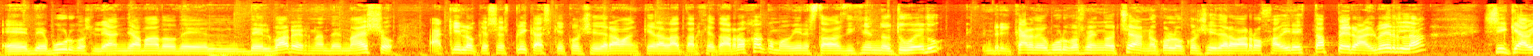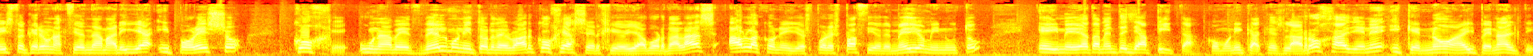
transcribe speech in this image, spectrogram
eh, de Burgos le han llamado del, del bar, Hernández Maeso. Aquí lo que se explica es que consideraban que era la tarjeta roja, como bien estabas diciendo tú, Edu. Ricardo Burgos Bengochea no lo consideraba roja directa, pero al verla sí que ha visto que era una acción de amarilla y por eso coge, una vez ve el monitor del bar, coge a Sergio y a Bordalás, habla con ellos por espacio de medio minuto e inmediatamente ya pita, comunica que es la roja a Yené y que no hay penalti.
